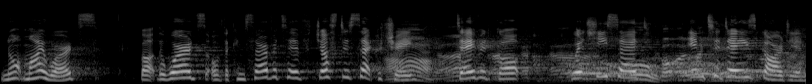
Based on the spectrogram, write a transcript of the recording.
Not my words, but the words of the Conservative Justice Secretary, ah. David Gott, which he said oh. in today's Guardian.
